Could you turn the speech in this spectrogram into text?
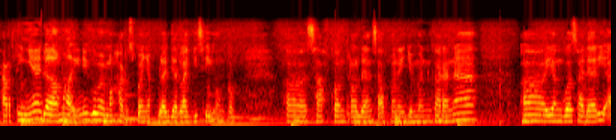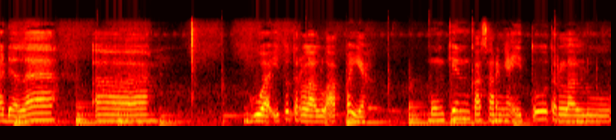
artinya dalam hal ini gue memang harus banyak belajar lagi sih untuk uh, eh, self control dan self management karena uh, yang gue sadari adalah uh, gue itu terlalu apa ya mungkin kasarnya itu terlalu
